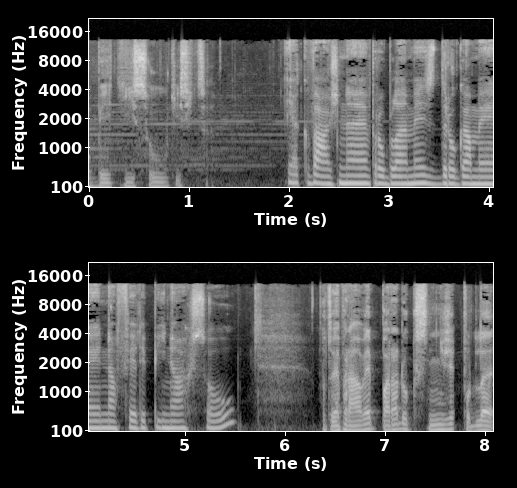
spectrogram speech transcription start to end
obětí jsou tisíce. Jak vážné problémy s drogami na Filipínách jsou? No to je právě paradoxní, že podle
